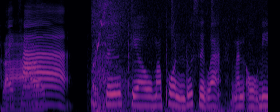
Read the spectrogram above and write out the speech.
คไปรับ ค่ะ ซื้อเพียวมาพ่นรู้สึกว่ามันออกดี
